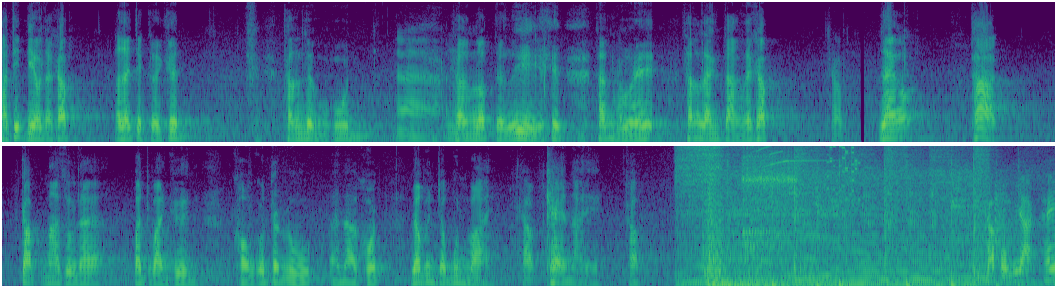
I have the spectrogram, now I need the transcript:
อาทิตย์เดียวนะครับ อะไรจะเกิดขึ้น ทั้งเรื่องหุ้น อ่าทั้งลอตเตอรี่ ทั้งหวย ทั้งแรงต่างนะครับ ครับ แล้วถ้ากลับมาสู่นะปัจจุบันคืน เขาก็จะรู้อนาคต แล้วมันจะวุ่นวายครับ แค่ไหนครับ ครับผมอยากให้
